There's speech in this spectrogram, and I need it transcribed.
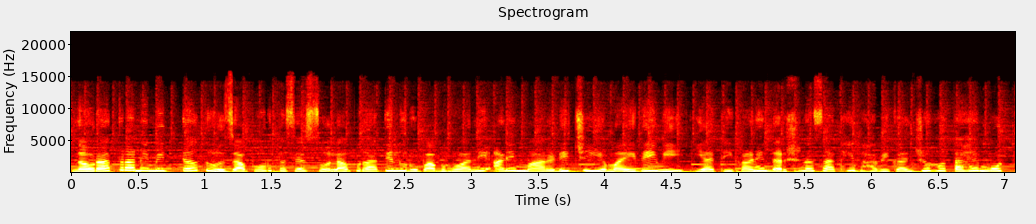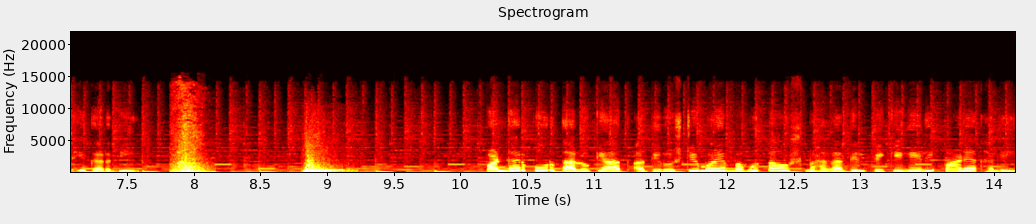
नवरात्रानिमित्त तुळजापूर तसेच सोलापुरातील रुपाभवानी आणि मारडीची यमाई देवी या ठिकाणी दर्शनासाठी भाविकांची होत आहे मोठी गर्दी. पंढरपूर तालुक्यात अतिवृष्टीमुळे बहुतांश भागातील पिके गेली पाण्याखाली.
